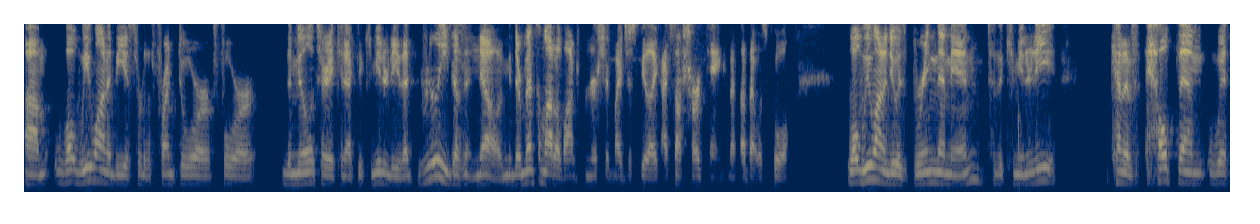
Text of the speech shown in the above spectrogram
Um, what we want to be is sort of the front door for the military connected community that really doesn't know. I mean their mental model of entrepreneurship might just be like i saw shark tank and i thought that was cool. What we want to do is bring them in to the community kind of help them with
